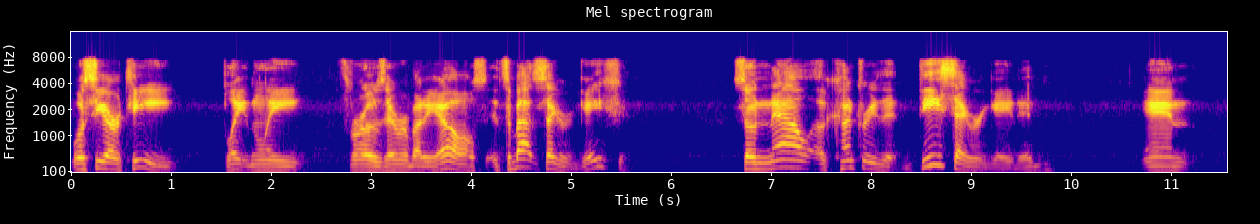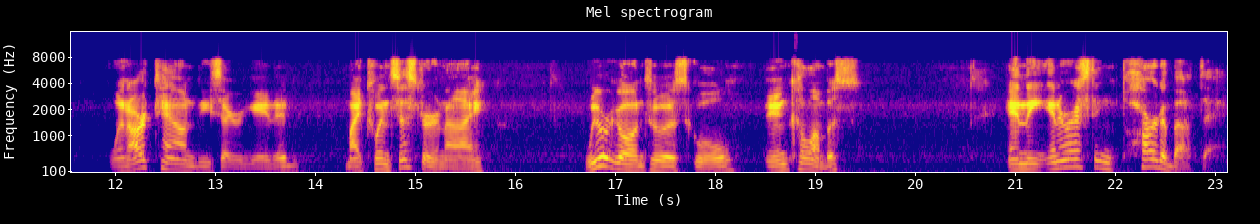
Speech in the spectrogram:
Well, CRT blatantly throws everybody else. It's about segregation. So now a country that desegregated, and when our town desegregated, my twin sister and I, we were going to a school in Columbus. And the interesting part about that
